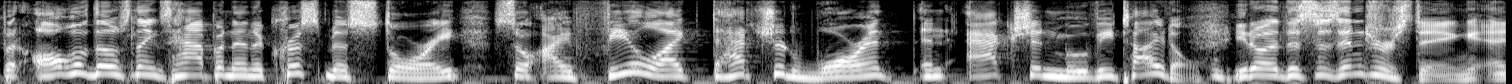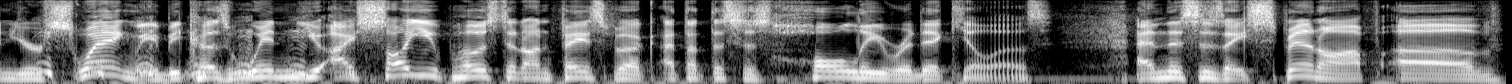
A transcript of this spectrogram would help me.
But all of those things happen in a Christmas story, so I feel like that should warrant an action movie title. You know, this is interesting, and you're swaying me because when you I saw you post it on Facebook, I thought this is wholly ridiculous, and this is a spinoff of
